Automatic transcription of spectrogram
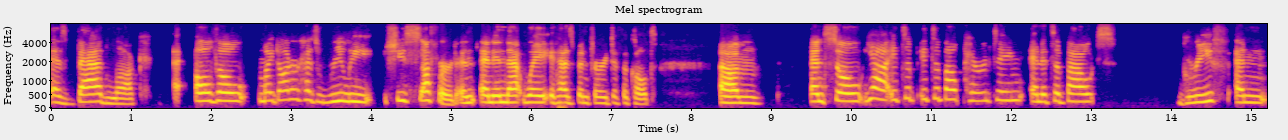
as bad luck although my daughter has really she's suffered and and in that way it has been very difficult um and so yeah it's a it's about parenting and it's about grief and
